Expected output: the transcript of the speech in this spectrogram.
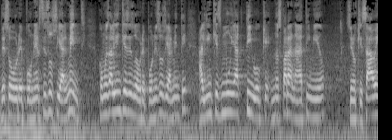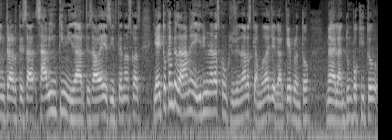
de sobreponerse socialmente. Como es alguien que se sobrepone socialmente, alguien que es muy activo, que no es para nada tímido, sino que sabe entrarte, sa- sabe intimidarte, sabe decirte unas cosas. Y ahí toca empezar a medir y una de las conclusiones a las que vamos a llegar, que de pronto me adelanto un poquito,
